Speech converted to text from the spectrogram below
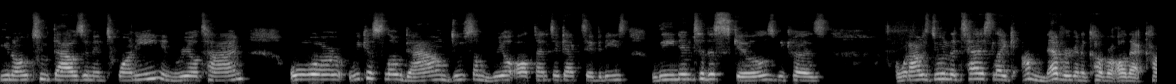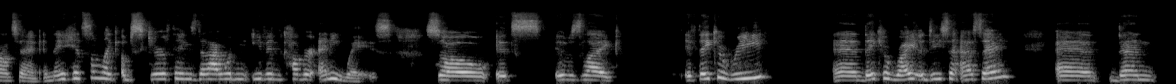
you know 2020 in real time or we could slow down do some real authentic activities lean into the skills because when I was doing the test, like I'm never gonna cover all that content, and they hit some like obscure things that I wouldn't even cover anyways. So it's it was like if they can read and they can write a decent essay, and then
